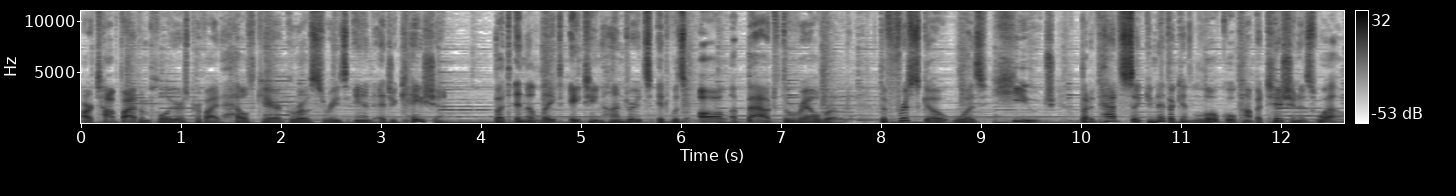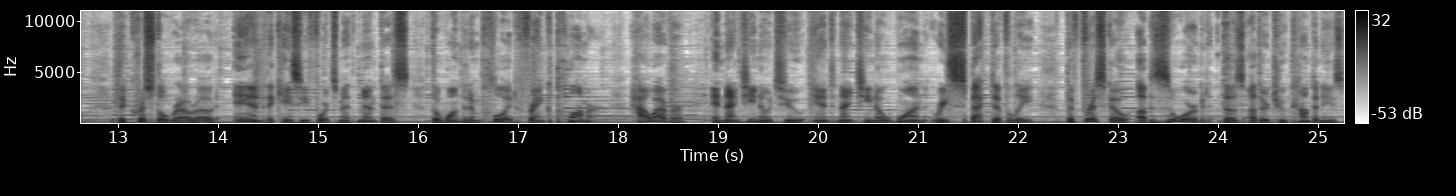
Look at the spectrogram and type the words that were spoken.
our top five employers provide healthcare, groceries, and education. But in the late 1800s, it was all about the railroad. The Frisco was huge, but it had significant local competition as well. The Crystal Railroad and the KC Fort Smith Memphis, the one that employed Frank Plummer. However, In 1902 and 1901, respectively, the Frisco absorbed those other two companies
